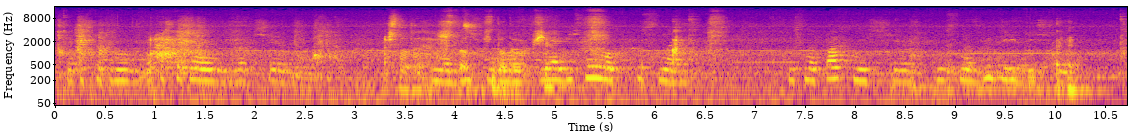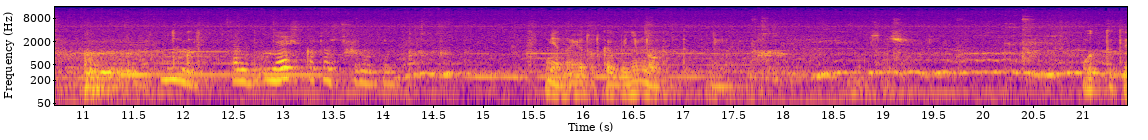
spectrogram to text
Это что-то, это что-то вообще Что-то, необъяснимо, что-то вообще. необъяснимо вкусное. Вкусно пахнущее, вкусно выглядящее. Там, знаешь, картошечку надо. Не, ну ее тут как бы немного. Вот это,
